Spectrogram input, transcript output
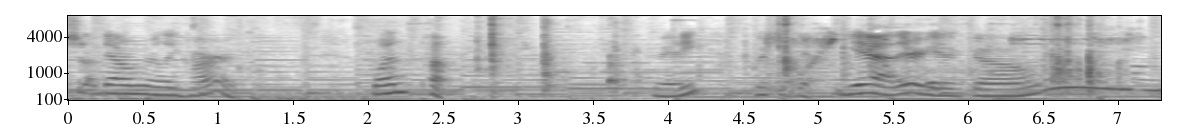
Push it down really hard. One pump. Ready? Push it down. Yeah, there you go.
